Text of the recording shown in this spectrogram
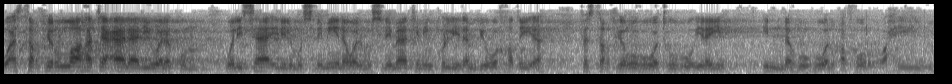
وأستغفر الله تعالى لي ولكم ولسائر المسلمين والمسلمات من كل ذنب وخطيئة فاستغفروه وتوبوا إليه إنه هو الغفور الرحيم.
